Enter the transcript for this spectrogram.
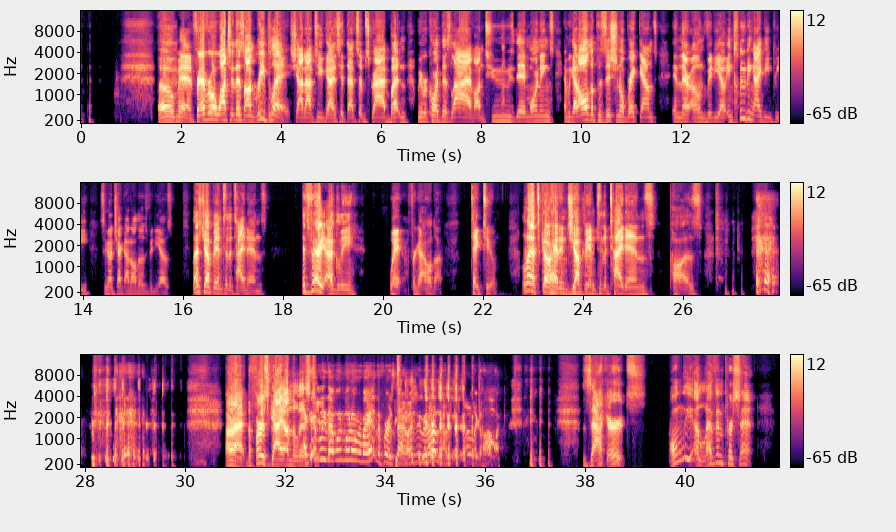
oh man. For everyone watching this on replay, shout out to you guys. Hit that subscribe button. We record this live on Tuesday mornings, and we got all the positional breakdowns in their own video, including IDP. So go check out all those videos. Let's jump into the tight ends. It's very ugly. Wait, forgot. Hold on. Take two. Let's go ahead and jump into the tight ends. Pause. All right, the first guy on the list. I can't here. believe that one went over my head the first time. I should have been on that. like a hawk. Zach Ertz, only 11%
